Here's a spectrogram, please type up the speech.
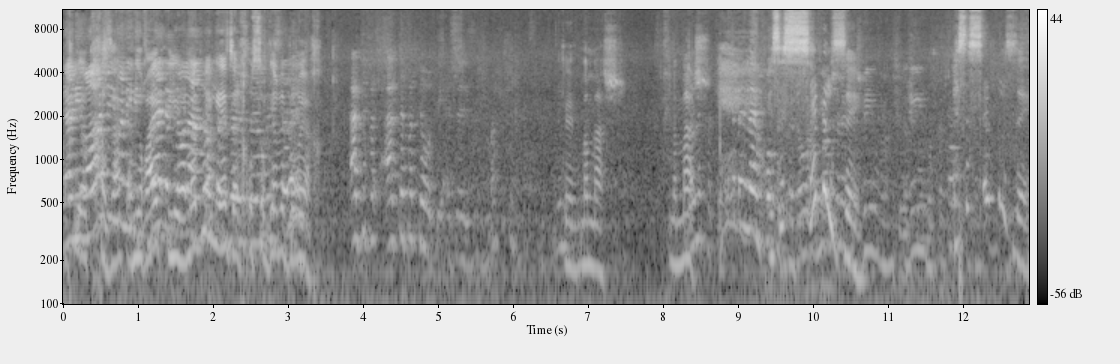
ואני רואה. שאם אני אני נצמדת לא ללמוד לענות, מאליעזר אז איך הוא זה סוגר. ובורח. אל תפ- אל תפתה אותי. זה משהו. כן, ממש. ממש. איזה סבל זה. איזה סבל זה.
